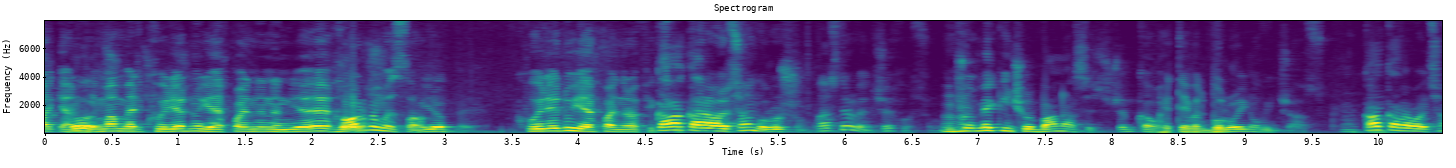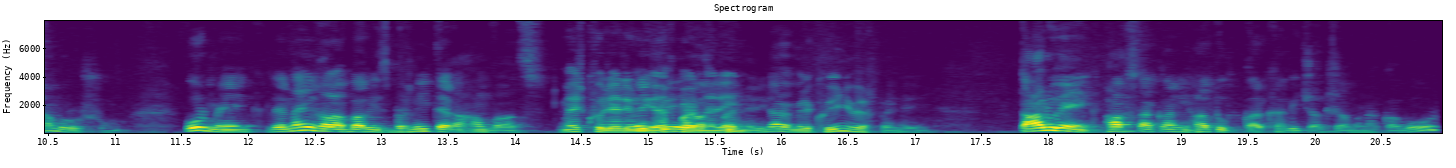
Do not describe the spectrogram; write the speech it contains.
Ոչ, հիմա մեր քույրերն ու եղբայրներն են, է, խառնում է սա։ Մի րոպե։ Քույրերն ու եղբայրները ֆիքս։ Կա կառավարության որոշում։ Փաստերով են չէ խոսում։ Ինչ որ մեկ ինչ որ բան ասես, չեմ կարող հետևել բոլորին ով ինչ ասում։ Կա կառավարության որոշում, որ մենք Լեռնային Ղարաբաղից բռնի տեղահանված Մեր քույրերին ու եղբայրներին այո, մեր քույրին եւ եղբայրներին տալու ենք փախստականի հատուկ կարգավիճակ ժամանակավոր,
